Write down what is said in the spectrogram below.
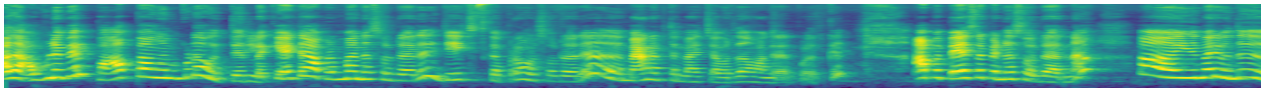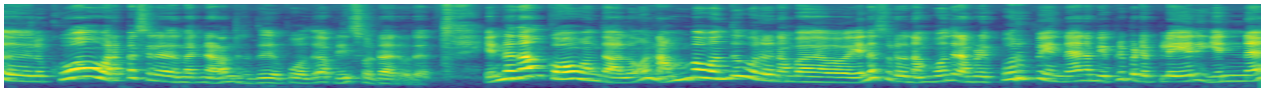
அது அவ்வளோ பேர் பார்ப்பாங்கன்னு கூட அவர் தெரில கேட்டால் அப்புறமா என்ன சொல்கிறாரு ஜெயிச்சதுக்கு அப்புறம் அவர் சொல்கிறாரு மேன் ஆஃப் த மேட்ச் அவர் தான் வாங்குறாரு போல இருக்கு. அப்போ பேசுறப்ப என்ன சொல்கிறாருன்னா இது மாதிரி வந்து இதில் கோவம் வரப்ப சில இது மாதிரி நடந்துருது போகுது அப்படின்னு சொல்கிறாரு அவர். என்னதான் கோவம் வந்தாலும் நம்ம வந்து ஒரு நம்ம என்ன சொல்கிறது நம்ம வந்து நம்மளுடைய பொறுப்பு என்ன? நம்ம எப்படிப்பட்ட பிளேயர் என்ன?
